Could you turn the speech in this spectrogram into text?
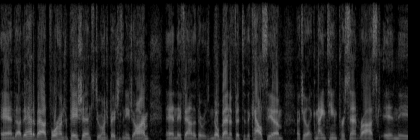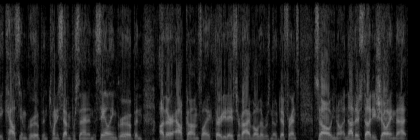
And uh, they had about 400 patients, 200 patients in each arm, and they found that there was no benefit to the calcium, actually like 19% ROSC in the calcium group and 27% in the saline group, and other outcomes like 30 day survival, there was no difference. So, you know, another study showing that,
